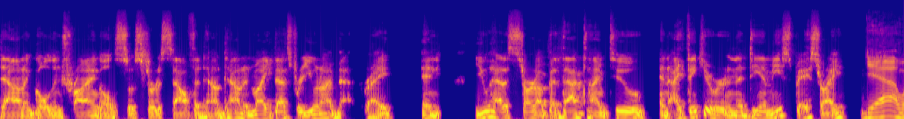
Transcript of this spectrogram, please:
down in Golden Triangle, so sort of south of downtown. And Mike, that's where you and I met, right? And you had a startup at that time too, and I think you were in the DME space, right? Yeah,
